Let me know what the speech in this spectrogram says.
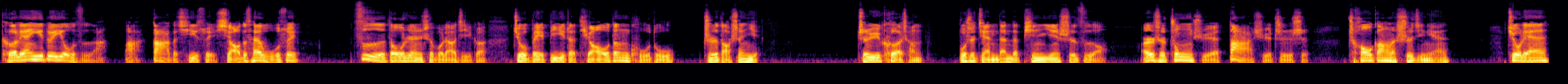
可怜一对幼子啊啊，大的七岁，小的才五岁，字都认识不了几个，就被逼着挑灯苦读，直到深夜。至于课程，不是简单的拼音识字哦，而是中学、大学知识，超纲了十几年，就连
